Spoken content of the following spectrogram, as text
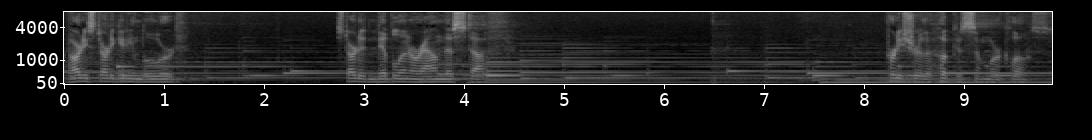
I've already started getting lured, started nibbling around this stuff. Pretty sure the hook is somewhere close.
